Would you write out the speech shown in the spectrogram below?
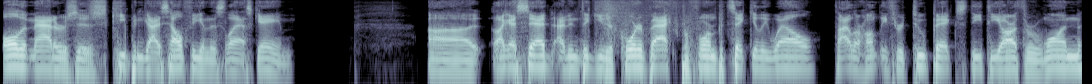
all that matters is keeping guys healthy in this last game. Uh, like I said, I didn't think either quarterback performed particularly well. Tyler Huntley threw two picks, DTR threw one.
